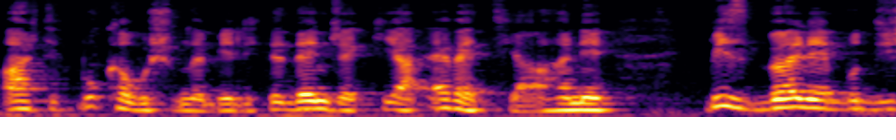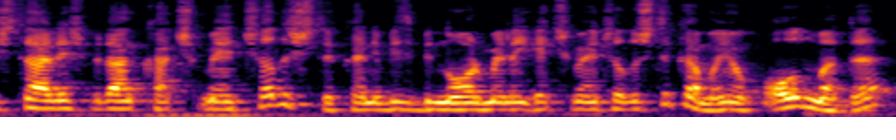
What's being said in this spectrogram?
artık bu kavuşumla birlikte denecek ki ya evet ya hani biz böyle bu dijitalleşmeden kaçmaya çalıştık. Hani biz bir normale geçmeye çalıştık ama yok olmadı.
